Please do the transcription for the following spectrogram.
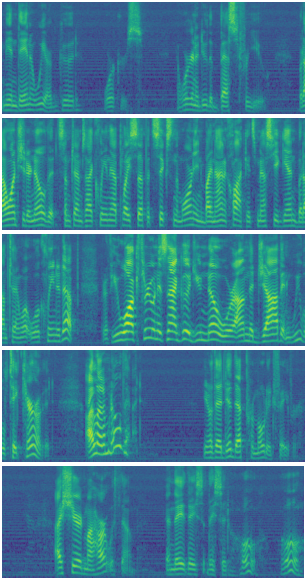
me and Dana, we are good workers. And we're going to do the best for you. But I want you to know that sometimes I clean that place up at 6 in the morning, and by 9 o'clock it's messy again, but I'm telling you what, we'll clean it up. But if you walk through and it's not good, you know we're on the job and we will take care of it. I let them know that. You know that did? That promoted favor. I shared my heart with them, and they, they, they said, Oh, oh,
